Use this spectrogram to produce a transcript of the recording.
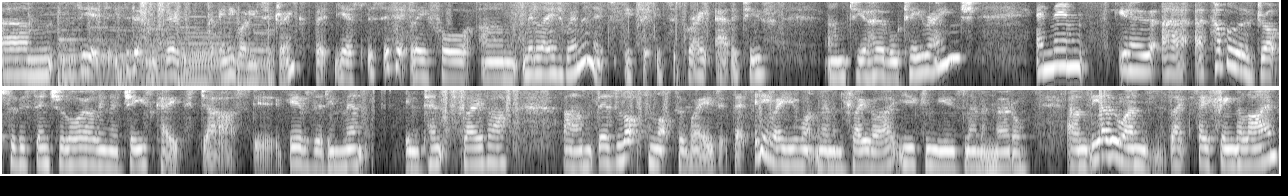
Um, so it's, it's a bit for anybody to drink, but yeah, specifically for um, middle-aged women, it's it's a, it's a great additive um, to your herbal tea range. And then you know a, a, couple of drops of essential oil in a cheesecake just it gives it immense intense flavour. Um, there's lots and lots of ways that anyway you want lemon flavour, you can use lemon myrtle. Um, the other ones, like say finger lime,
